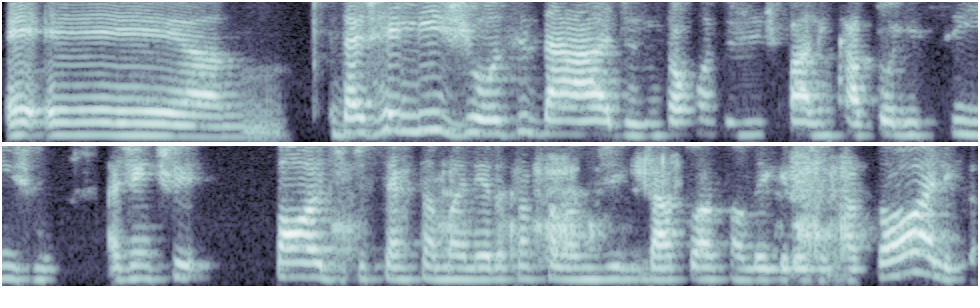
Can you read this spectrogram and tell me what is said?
é, é, das religiosidades. Então, quando a gente fala em catolicismo, a gente pode, de certa maneira, estar tá falando de, da atuação da Igreja Católica,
